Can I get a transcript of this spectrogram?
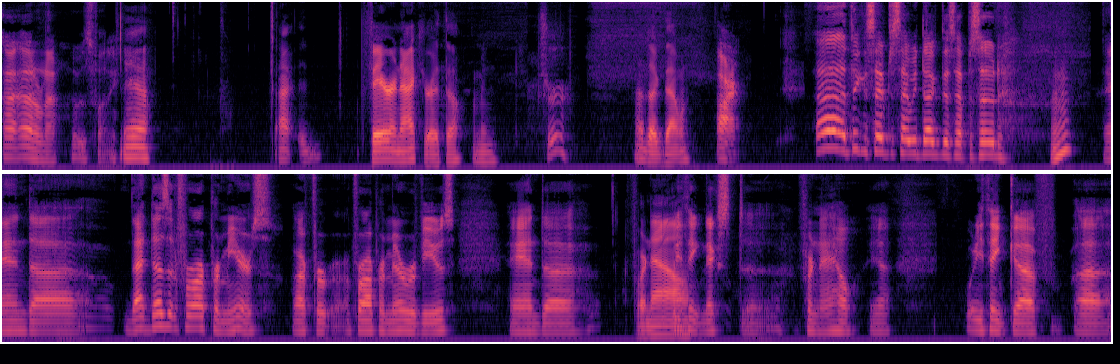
I, I don't know. It was funny. Yeah. I, fair and accurate, though. I mean, Sure. I dug that one. All right. Uh, I think it's safe to say we dug this episode, Mm-hmm. and uh, that does it for our premieres, or for for our premiere reviews. And uh, For what now. do you think next? Uh, for now, yeah. What do you think? Uh, f- uh,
